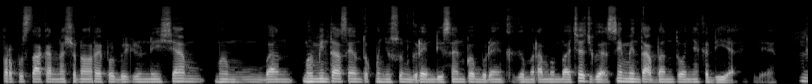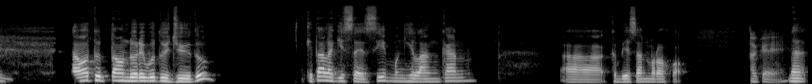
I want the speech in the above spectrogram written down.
Perpustakaan Nasional Republik Indonesia meminta saya untuk menyusun grand design pemuda yang kegemaran membaca juga saya minta bantuannya ke dia gitu ya. Hmm. Nah, waktu tahun 2007 itu kita lagi sesi menghilangkan uh, kebiasaan merokok. Oke. Okay. Nah,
